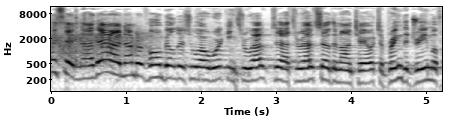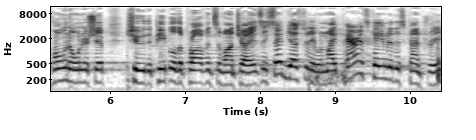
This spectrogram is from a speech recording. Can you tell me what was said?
Listen, uh, there are a number of home builders who are working throughout uh, throughout southern Ontario to bring the dream of home ownership to the people of the province of Ontario. As I said yesterday, when my parents came to this country,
